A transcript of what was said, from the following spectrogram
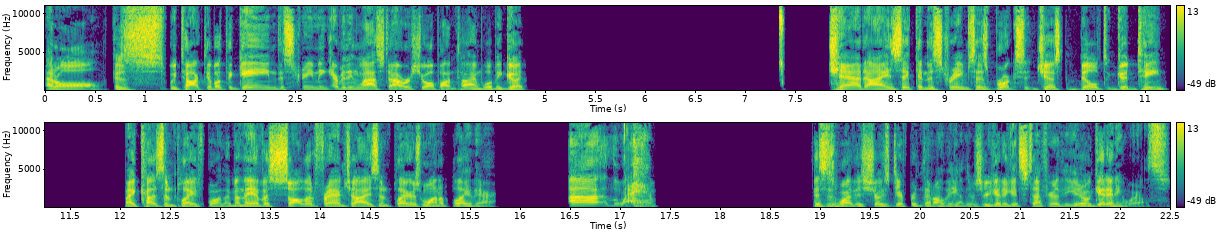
at all because we talked about the game, the streaming, everything last hour. Show up on time. We'll be good. Chad Isaac in the stream says Brooks just built good team. My cousin played for them, and they have a solid franchise, and players want to play there. Uh, this is why this show's different than all the others. You're going to get stuff here that you don't get anywhere else.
